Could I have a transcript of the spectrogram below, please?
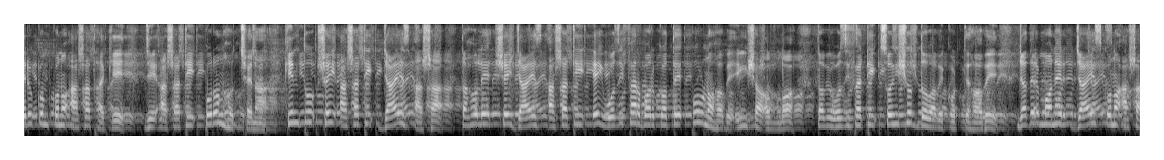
এরকম কোনো আশা থাকে যে আশাটি পূরণ হচ্ছে না, কিন্তু সেই আশাটি জায়েজ আশা, তাহলে সেই জায়েজ আশাটি এই ওজিফার বরকতে পূর্ণ হবে ইনশা আল্লাহ তবে ওজিফাটি সহিশুদ্ধভাবে করতে হবে। যাদের মনের জায়েজ কোনো আশা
